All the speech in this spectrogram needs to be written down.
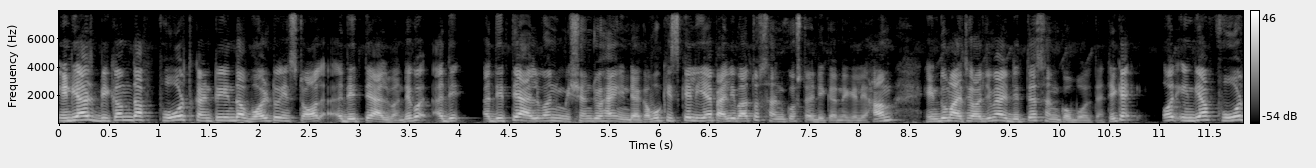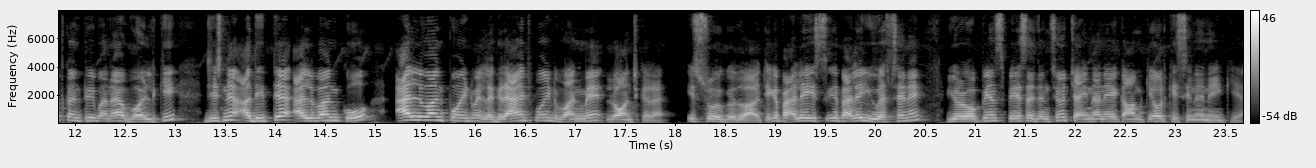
India has become the fourth country in the world to install Aditya L one देखो आदित्य एलवन मिशन जो है इंडिया का, वो किसके लिए है? पहली बात तो सन को स्टडी करने के लिए। हम हिंदू माइथोलॉजी में आदित्य सन को बोलते हैं, ठीक है? और इंडिया फोर्थ कंट्री बना है वर्ल्ड की, जिसने आदित्य एलवन को एल वन पॉइंट में लग्रैंज पॉइंट वन में लॉन्च करा है। इसरो के द्वारा, ठीक है? पहले इसके पहले यूएसए ने यूरोपियन स्पेस एजेंसी और चाइना ने ये काम किया और किसी ने नहीं किया।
